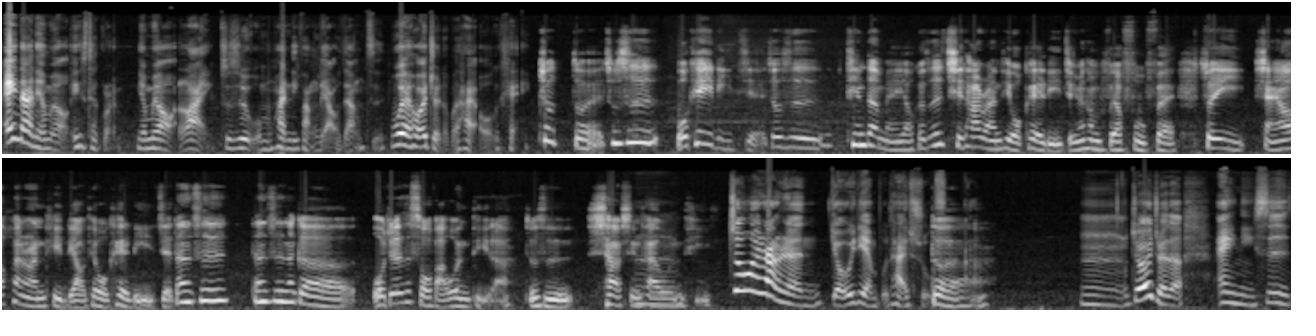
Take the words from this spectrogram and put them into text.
哎，那你有没有 Instagram？有没有 Line？就是我们换地方聊这样子，我也会觉得不太 OK。就对，就是我可以理解，就是听的没有，可是其他软体我可以理解，因为他们要付费，所以想要换软体聊天，我可以理解。但是，但是那个，我觉得是手法问题啦，就是还有心态问题，就会让人有一点不太舒服。对啊。嗯，就会觉得，哎，你是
